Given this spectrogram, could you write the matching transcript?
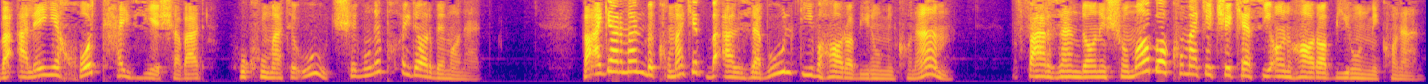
و علیه خود تجزیه شود حکومت او چگونه پایدار بماند؟ و اگر من به کمک بعلزبول دیوها را بیرون می کنم فرزندان شما با کمک چه کسی آنها را بیرون می کنند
